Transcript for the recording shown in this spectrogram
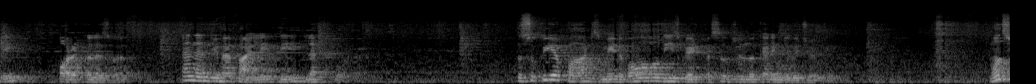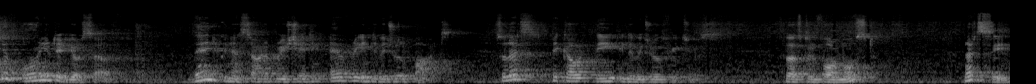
the auricle as well. And then you have finally the left border. The superior part is made of all these great vessels we'll look at individually. Once you've oriented yourself, then you can start appreciating every individual part. So let's pick out the individual features. First and foremost, let's see,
